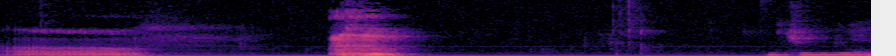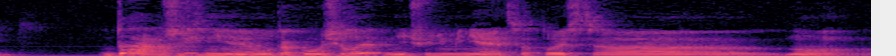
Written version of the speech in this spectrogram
а, Ничего не меняется. Да, в жизни у такого человека ничего не меняется. То есть, а, ну,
